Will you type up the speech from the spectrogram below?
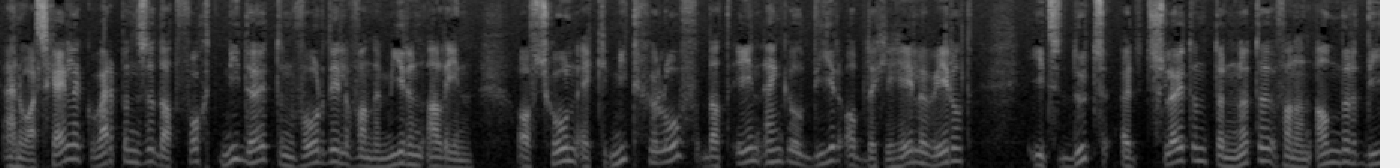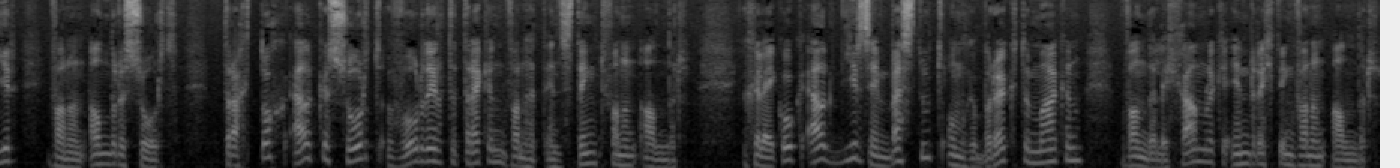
En waarschijnlijk werpen ze dat vocht niet uit ten voordele van de mieren alleen, ofschoon ik niet geloof dat één enkel dier op de gehele wereld iets doet uitsluitend ten nutte van een ander dier van een andere soort, tracht toch elke soort voordeel te trekken van het instinct van een ander, gelijk ook elk dier zijn best doet om gebruik te maken van de lichamelijke inrichting van een ander.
